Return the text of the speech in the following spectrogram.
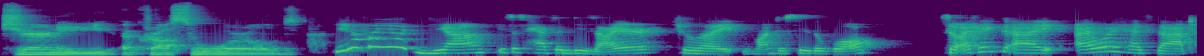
journey across the world? You know, young, you just have the desire to like want to see the world. So I think I I already had that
